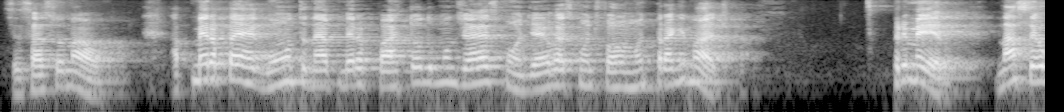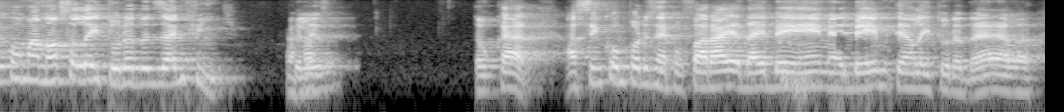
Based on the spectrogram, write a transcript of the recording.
Sensacional. A primeira pergunta, né, a primeira parte, todo mundo já responde. Aí eu respondo de forma muito pragmática. Primeiro, nasceu com a nossa leitura do design thinking, beleza? Uhum. Então, cara, assim como, por exemplo, o Farai é da IBM, a IBM tem a leitura dela,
